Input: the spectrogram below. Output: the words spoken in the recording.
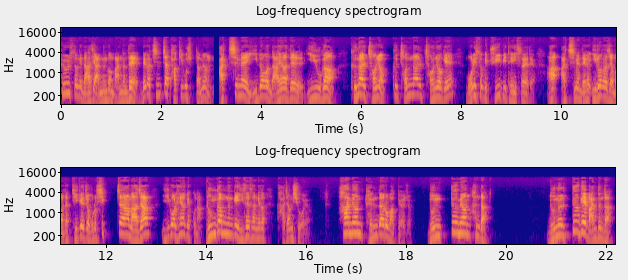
효율성이 나지 않는 건 맞는데 내가 진짜 바뀌고 싶다면 아침에 일어나야 될 이유가 그날 저녁, 그 전날 저녁에 머릿속에 주입이 돼 있어야 돼요. 아, 아침에 내가 일어나자마자 기계적으로 씻자마자 이걸 해야겠구나. 눈 감는 게 이 세상에서 가장 쉬워요. 하면 된다로 바뀌어야죠. 눈 뜨면 한다. 눈을 뜨게 만든다.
